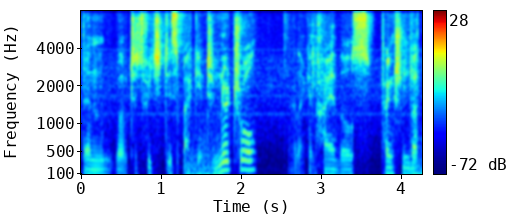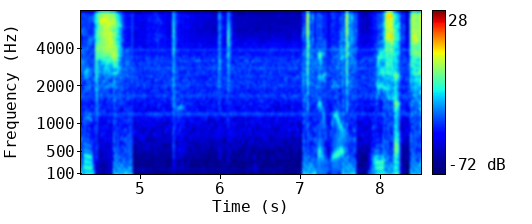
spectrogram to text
Then we're going to switch this back into neutral, and I can hide those function buttons. Then we'll reset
